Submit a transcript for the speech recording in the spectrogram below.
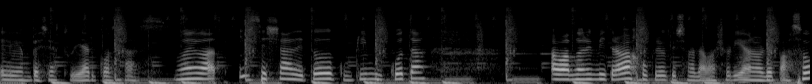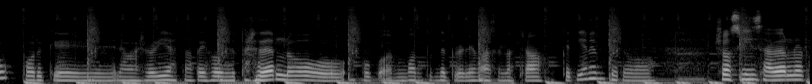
eh, empecé a estudiar cosas nuevas, hice ya de todo, cumplí mi cuota. Abandoné mi trabajo, creo que ya la mayoría no le pasó porque la mayoría está en riesgo de perderlo o con un montón de problemas en los trabajos que tienen, pero yo sin saberlo que,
